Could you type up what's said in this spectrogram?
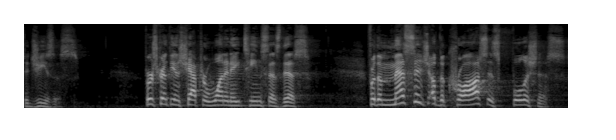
to Jesus. 1 Corinthians chapter 1 and 18 says this for the message of the cross is foolishness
